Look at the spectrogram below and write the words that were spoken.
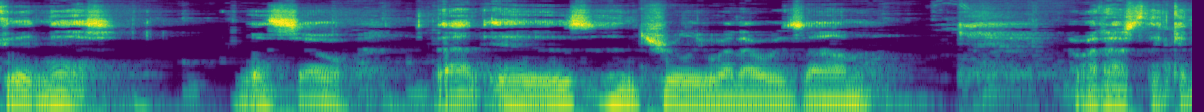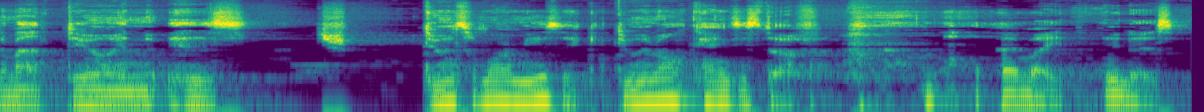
Goodness. So that is truly what I was um what I was thinking about doing is doing some more music, doing all kinds of stuff. I might, who knows.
